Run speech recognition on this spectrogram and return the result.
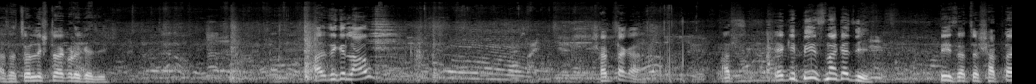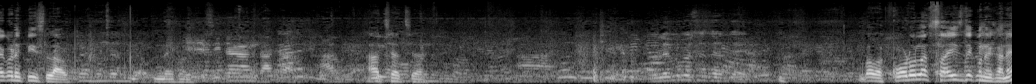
আচ্ছা চল্লিশ টাকা করে কেজি। আর এদিকে লাউ? ষাট টাকা। আচ্ছা এ কি পিস না কেজি? পিস আচ্ছা ষাট টাকা করে পিস লাউ দেখুন। আচ্ছা আচ্ছা। বাবা করলার সাইজ দেখুন এখানে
